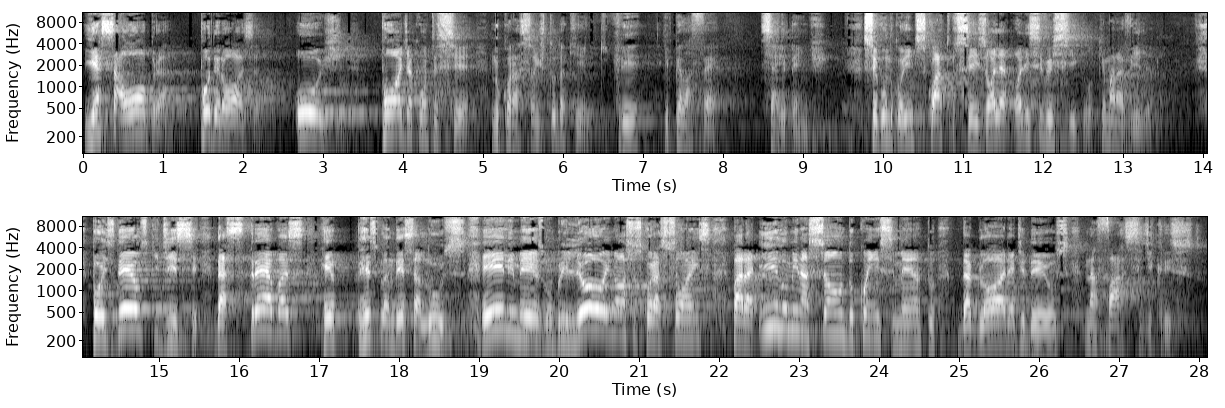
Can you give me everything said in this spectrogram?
E essa obra poderosa, hoje, pode acontecer no coração de todo aquele que crê e pela fé se arrepende. Segundo Coríntios 4, 6, olha, olha esse versículo, que maravilha. Pois Deus que disse: das trevas resplandeça a luz, Ele mesmo brilhou em nossos corações para a iluminação do conhecimento da glória de Deus na face de Cristo.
